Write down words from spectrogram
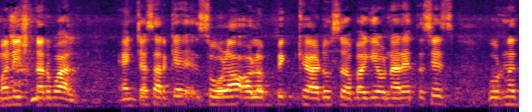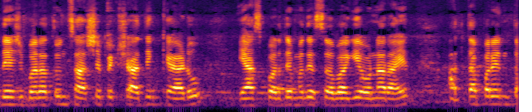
मनीष नरवाल यांच्यासारखे सोळा ऑलिम्पिक खेळाडू सहभागी होणार आहेत. तसेच पूर्ण देशभरातून सहाशेपेक्षा अधिक खेळाडू या स्पर्धेमध्ये सहभागी होणार आहेत. आत्तापर्यंत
